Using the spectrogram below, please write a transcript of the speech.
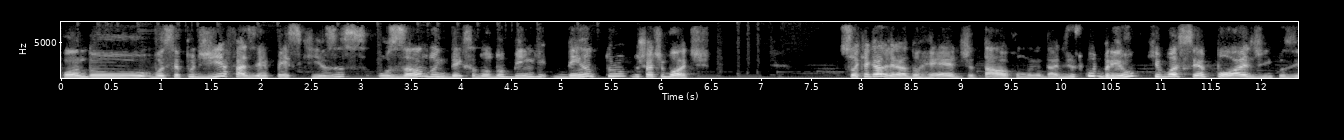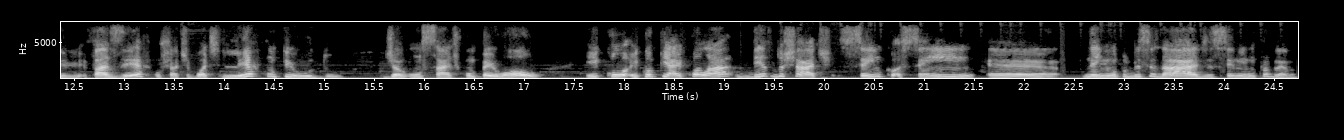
quando você podia fazer pesquisas usando o indexador do Bing dentro do chatbot. Só que a galera do Reddit e tal, a comunidade, descobriu que você pode, inclusive, fazer o chatbot ler conteúdo de algum site com paywall e, co e copiar e colar dentro do chat, sem, sem é, nenhuma publicidade, sem nenhum problema.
